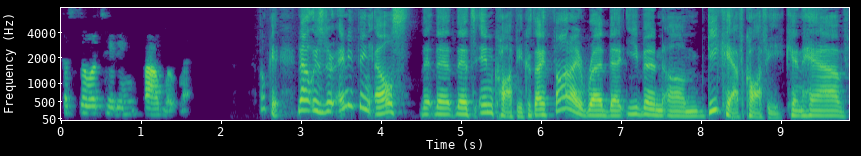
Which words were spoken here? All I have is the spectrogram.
facilitating bowel movement. Okay. Now, is there anything else that, that that's in coffee? Because I thought I read that even um, decaf coffee can have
